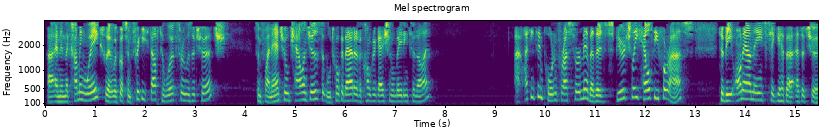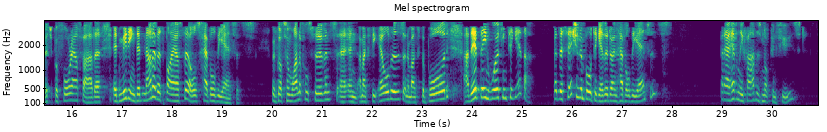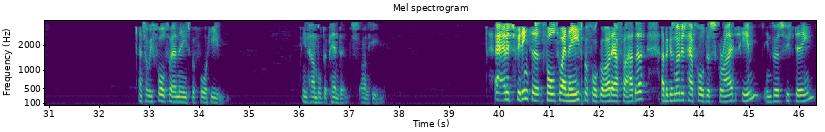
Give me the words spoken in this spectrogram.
uh, and in the coming weeks where we've got some tricky stuff to work through as a church, some financial challenges that we'll talk about at a congregational meeting tonight. I think it's important for us to remember that it's spiritually healthy for us to be on our knees together as a church before our Father, admitting that none of us by ourselves have all the answers. We've got some wonderful servants uh, and amongst the elders and amongst the board. Uh, they've been working together. But the session and board together don't have all the answers. But our Heavenly Father's not confused. And so we fall to our knees before him in humble dependence on him. And it's fitting to fall to our knees before God our Father, uh, because notice how Paul describes him in verse 15.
